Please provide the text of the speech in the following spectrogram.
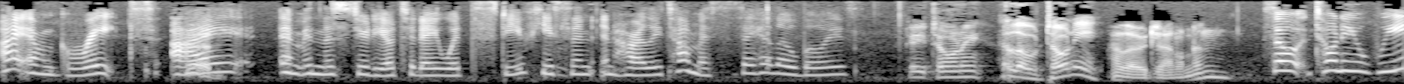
I am great. I am in the studio today with Steve Heeson and Harley Thomas. Say hello, boys. Hey Tony. Hello, Tony. Hello, gentlemen. So, Tony, we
